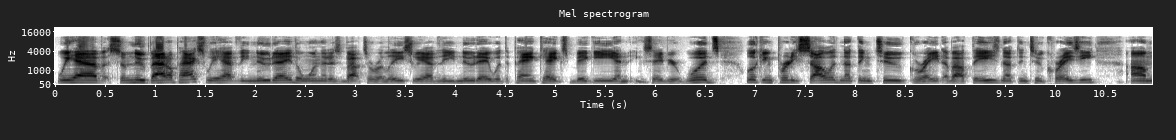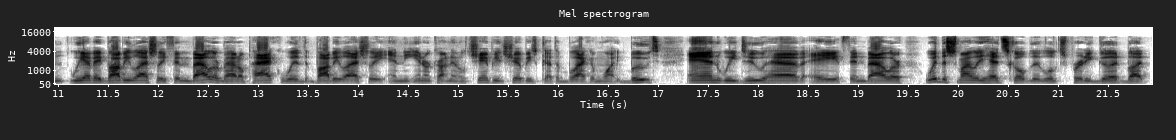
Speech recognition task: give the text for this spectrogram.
We have some new battle packs. We have the New Day, the one that is about to release. We have the New Day with the pancakes, Big E, and Xavier Woods looking pretty solid. Nothing too great about these. Nothing too crazy. Um, we have a Bobby Lashley Finn Balor battle pack with Bobby Lashley and the Intercontinental Championship. He's got the black and white boots, and we do have a Finn Balor with the smiley head sculpt that looks pretty good. But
